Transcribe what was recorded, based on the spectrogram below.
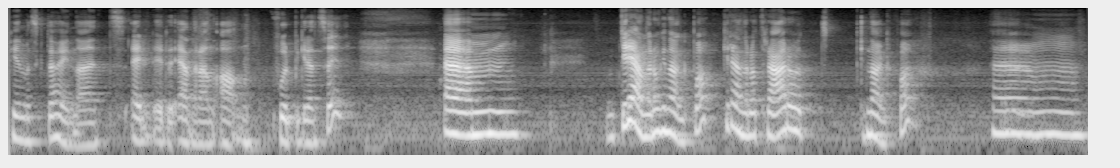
finmaskete høynett eller en eller annen fôrbegrenser. Um, grener å gnage på. Grener og trær å gnage på. Um,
